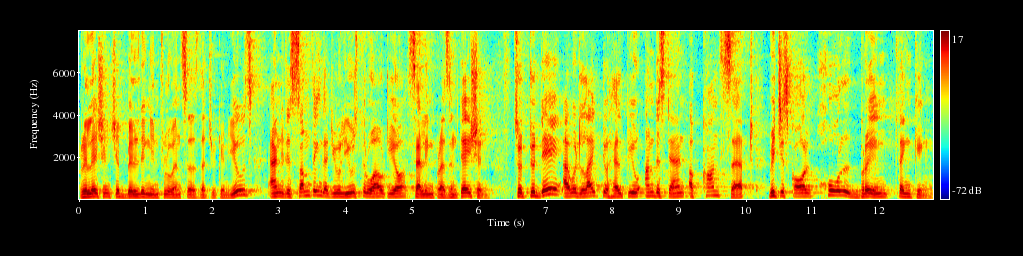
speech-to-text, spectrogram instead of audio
relationship building influencers that you can use and it is something that you will use throughout your selling presentation. So today I would like to help you understand a concept which is called whole brain thinking.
